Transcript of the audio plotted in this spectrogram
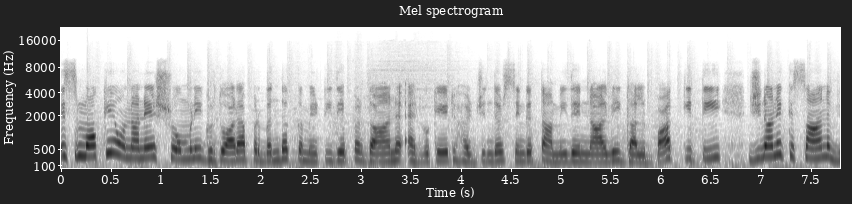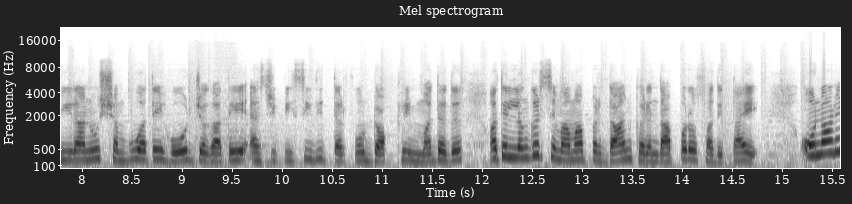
ਇਸ ਮੌਕੇ ਉਹਨਾਂ ਨੇ ਸ਼੍ਰੋਮਣੀ ਗੁਰਦੁਆਰਾ ਪ੍ਰਬੰਧਕ ਕਮੇਟੀ ਦੇ ਪ੍ਰਧਾਨ ਐਡਵੋਕੇਟ ਹਰਜਿੰਦਰ ਸਿੰਘ ਧਾਮੀ ਦੇ ਨਾਲ ਵੀ ਗੱਲਬਾਤ ਕੀਤੀ ਜਿਨ੍ਹਾਂ ਨੇ ਕਿਸਾਨ ਵੀਰਾਂ ਨੂੰ ਸ਼ੰਭੂ ਅਤੇ ਹੋਰ ਜਗ੍ਹਾ ਤੇ ਐਸਜੀਪੀਸੀ ਦੀ ਤਰਫੋਂ ਡਾਕਟਰੀ ਮਦਦ ਅਤੇ ਲੰਗਰ ਸੇਵਾਵਾਂ ਪ੍ਰਦਾਨ ਕਰਨ ਦਾ ਭਰੋਸਾ ਦਿੱਤਾ ਹੈ ਉਹਨਾਂ ਨੇ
